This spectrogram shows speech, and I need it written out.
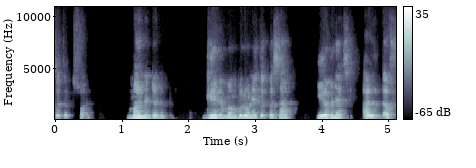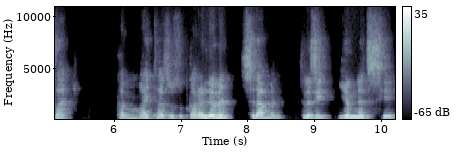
ተጠቅሷል? ማን እንደነበር ግን ምን ብሎ ነው የጠቀሳት? የእምነት አልጠፋች ከማይታዘዙት ጋር። ለምን? ስላመነ። ስለዚህ የእምነት ሴት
